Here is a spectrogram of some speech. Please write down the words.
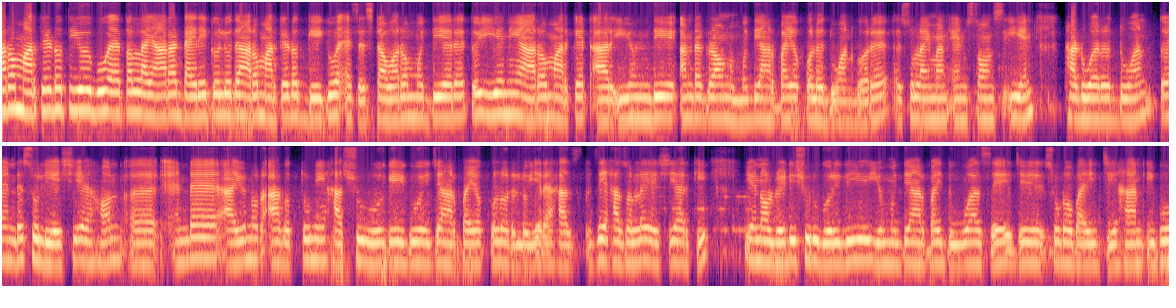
আরও মার্কেটত ইয়েব এতলাই আর ডাইরেক্ট হইল দে, আরও মার্কেটত গেই গো এস এস টাওয়ারের মধ্যে এরে তো ইয়ে নিয়ে আরও মার্কেট আর ইউন দি আন্ডারগ্রাউন্ড মধ্যে আর বাইক কলে দোয়ান করে সুলাইমান এন্ড সন্স ইয়েন হার্ডওয়ারের দোয়ান। তো এন্ডে চলি আসি এখন এন্ডে আয়ুনুর আগত নি হাজ শুরু হয়ে গো এই যে আর বাইক কলরে লইয়েরে হাজ, যে হাজল্লাই আসি আর কি ইয়েন অলরেডি শুরু করে দিয়ে ইয়ের মধ্যে আর ভাই দুয়া আছে, যে ছোট ভাই জিহান ইবো,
